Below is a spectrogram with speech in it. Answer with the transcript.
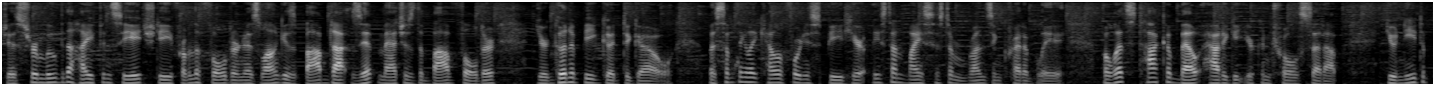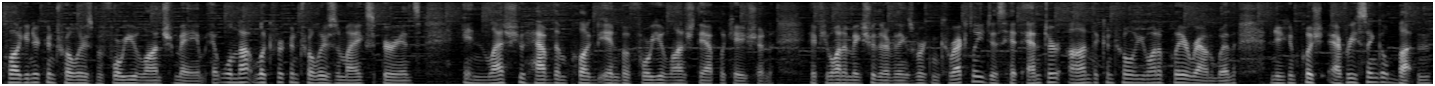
Just remove the CHD from the folder and as long as bob.zip matches the bob folder, you're gonna be good to go. But something like California Speed here, at least on my system, runs incredibly. But let's talk about how to get your controls set up. You need to plug in your controllers before you launch MAME. It will not look for controllers in my experience unless you have them plugged in before you launch the application. If you want to make sure that everything's working correctly, just hit enter on the controller you want to play around with, and you can push every single button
